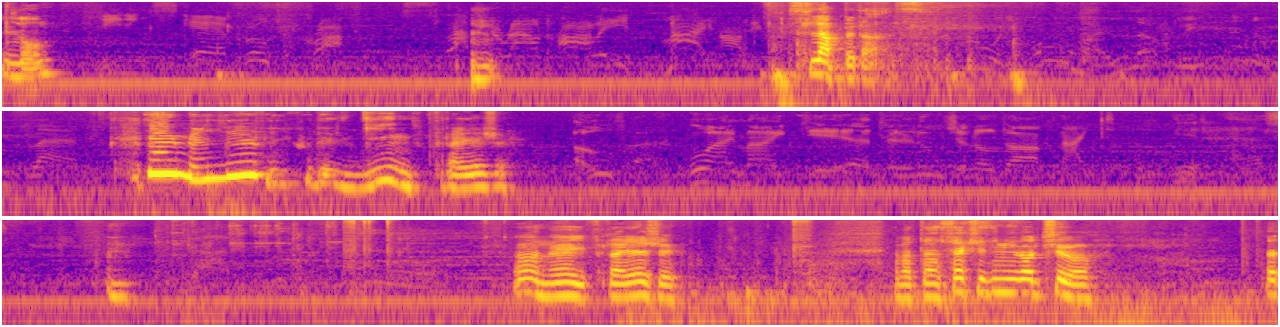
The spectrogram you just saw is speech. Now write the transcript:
No. Slap it ass. Oh my lovely, kurde, gin, frajerze. O no i frajerzy. Dobra, teraz jak się z nimi walczyło? E,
